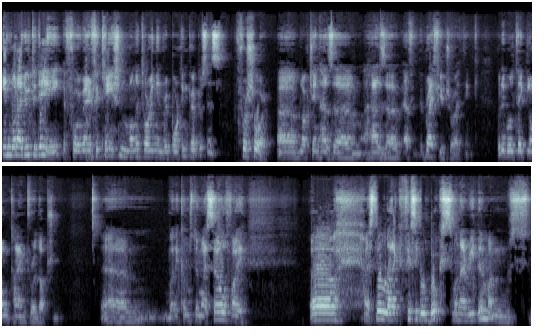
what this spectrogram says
in what I do today for verification, monitoring, and reporting purposes, for sure, uh, blockchain has um, has a, a, bright future, I think, but it will take long time for adoption. Um, when it comes to myself, I uh, I still like physical books when I read them. I'm s-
